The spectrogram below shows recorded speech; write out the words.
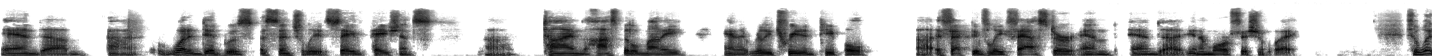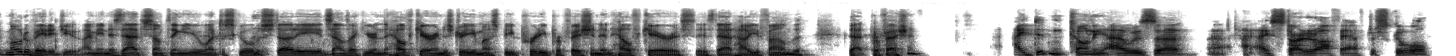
and um, uh, what it did was essentially it saved patients uh, time, the hospital money, and it really treated people uh, effectively, faster, and and uh, in a more efficient way. So, what motivated you? I mean, is that something you went to school to study? It sounds like you're in the healthcare industry. You must be pretty proficient in healthcare. Is is that how you found the, that profession? I didn't, Tony. I was uh, I started off after school,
